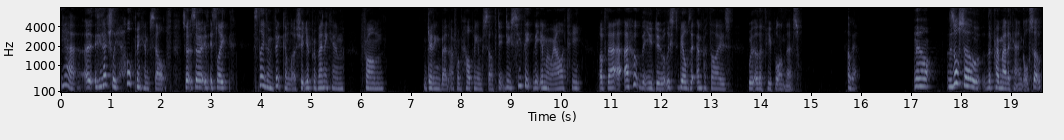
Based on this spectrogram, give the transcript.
yeah, uh, he's actually helping himself. So, so it's like, it's not even victimless. You're preventing him from getting better, from helping himself. Do, do you see the, the immorality of that? I hope that you do, at least to be able to empathize with other people on this. Okay, now, there's also the pragmatic angle. So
